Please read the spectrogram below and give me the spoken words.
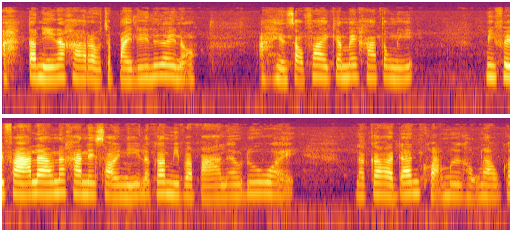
อะตอนนี้นะคะเราจะไปเรื่อยๆเนาะอะเห็นเสาไฟกันไหมคะตรงนี้ มีไฟฟ้าแล้วนะคะ ในซอยนี้แล้วก็มีประปาแล้วด้วย แล้วก็ด้านขวามือของเราก็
